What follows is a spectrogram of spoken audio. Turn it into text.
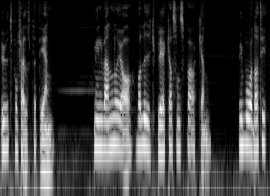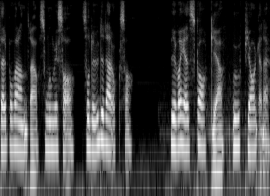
ut på fältet igen. Min vän och jag var likbleka som spöken. Vi båda tittade på varandra som om vi sa, såg du det där också? Vi var helt skakiga och uppjagade.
